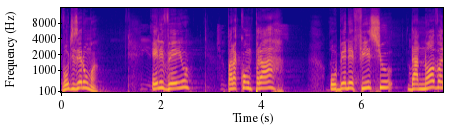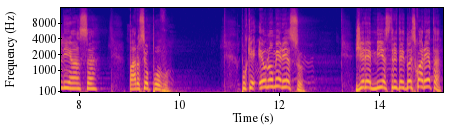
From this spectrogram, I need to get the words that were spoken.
Vou dizer uma. Ele veio para comprar o benefício da nova aliança para o seu povo. Porque eu não mereço. Jeremias 32, 40.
